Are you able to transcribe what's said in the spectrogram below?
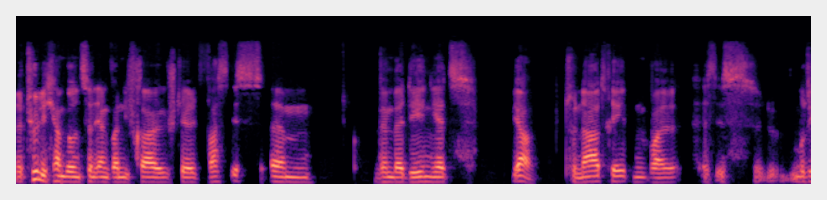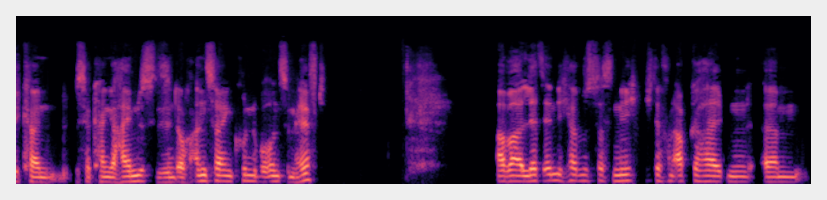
natürlich haben wir uns dann irgendwann die Frage gestellt, was ist, ähm, wenn wir den jetzt ja zu nahe treten, weil es ist, muss ich kein, ist ja kein Geheimnis, sie sind auch Anzeigenkunde bei uns im Heft. Aber letztendlich haben uns das nicht davon abgehalten, ähm,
